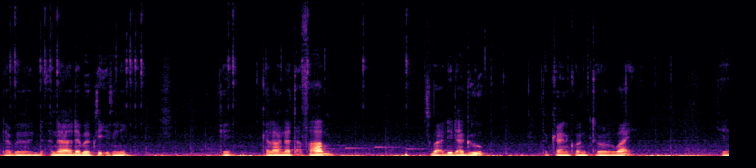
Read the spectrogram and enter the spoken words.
Double, Anda double klik sini. Okay Kalau anda tak faham Sebab dia dah group tekan Ctrl Y. Okay,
